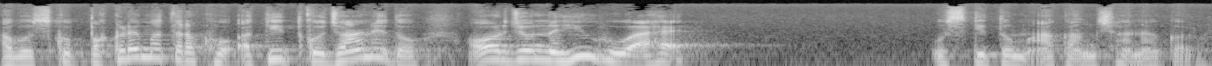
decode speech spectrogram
अब उसको पकड़े मत रखो, अतीत को जाने दो, और जो नहीं हुआ है, उसकी तुम आकांक्षा ना करो,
